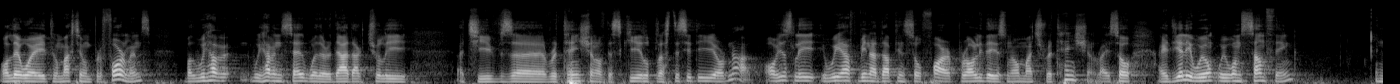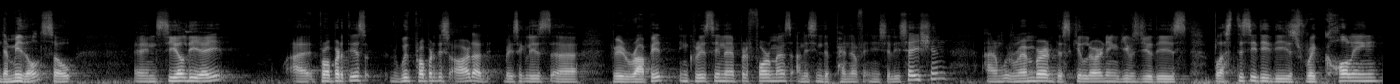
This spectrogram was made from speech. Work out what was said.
all the way to maximum performance, but we, have, we haven't said whether that actually achieves uh, retention of the skill, plasticity or not. Obviously, we have been adapting so far, probably there is not much retention, right? So ideally, we want, we want something in the middle. So in CLDA, uh, properties, good properties are that basically it's uh, very rapid increase in uh, performance and it's independent of initialization. And remember, the skill learning gives you this plasticity, this recalling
